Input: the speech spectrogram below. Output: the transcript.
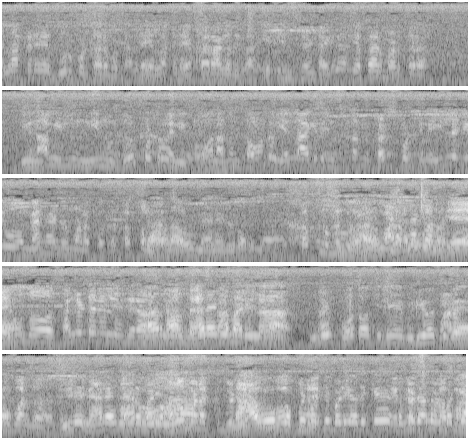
ಎಲ್ಲಾ ಕಡೆ ದೂರು ಕೊಡ್ತಾ ಇರ್ಬೇಕಾದ್ರೆ ಎಲ್ಲಾ ಕಡೆ ಎಫ್ ಆಗೋದಿಲ್ಲ. ಎಲ್ಲಿ ಇನ್ಸಿಡೆಂಟ್ ಆಗಿದೆ ಅಲ್ಲಿ ಎಫ್ ಮಾಡ್ತಾರೆ? ಈಗ ನಾವು ಇಲ್ಲಿ ನೀನು ದೂರು ಕೊಟ್ಟರುವೆ ನೀವು ನಾನು ಅದನ್ನ ತಗೊಂಡು ಎಲ್ಲಾಗಿದೆ ಇನ್ಸಿಡೆಂಟ್ ಅನ್ನು ಕಳ್ಸಿಕೊಡ್ತೀನಿ. ಇಲ್ಲೇ ನೀವು ಮ್ಯಾನ್ ಹ್ಯಾಂಡಲ್ ಮಾಡಕ್ ಹೋದ್ರೆ ತಪ್ಪಲ್ಲ ನಾವು ಮ್ಯಾನೇಜ್ ಮಾಡಿಲ್ಲ. ತಪ್ಪು ಬಂದು ಮಾಡಕ್ ಹೋಗ್ಬಾರ್ದು. ಒಂದು ಸಂಘಟನೆಯಲ್ಲಿ ಇದ್ದೀರಾ? ನಾವು ಮ್ಯಾನೇಜ್ ಮಾಡಿಲ್ಲ. ಇಲ್ಲಿ ಫೋಟೋಸ್ ಇದೆ ವಿಡಿಯೋಸ್ ಇದೆ. ಇಲ್ಲಿ. ಇಲ್ಲಿ ಮ್ಯಾನೇಜ್ ಯಾರು ಮಾಡಿಲ್ಲ. ಮಾಡಕ್ ನಾವು ಹೋಗ್ಬಿಡಿ. ಕಪ್ಪು ಬಳಿಯೋದಕ್ಕೆ ಸಂವಿಧಾನದ ಬಗ್ಗೆ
